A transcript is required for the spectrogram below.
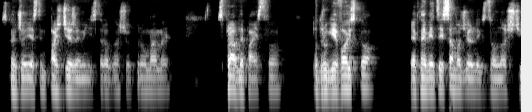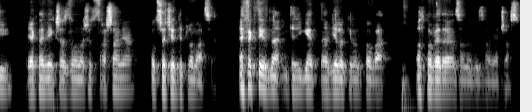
skończenie z tym paździerzem i niesterownością, którą mamy, sprawne państwo, po drugie wojsko, jak najwięcej samodzielnych zdolności, jak największa zdolność odstraszania, po trzecie dyplomacja. Efektywna, inteligentna, wielokierunkowa, odpowiadająca na wyzwania czasu.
